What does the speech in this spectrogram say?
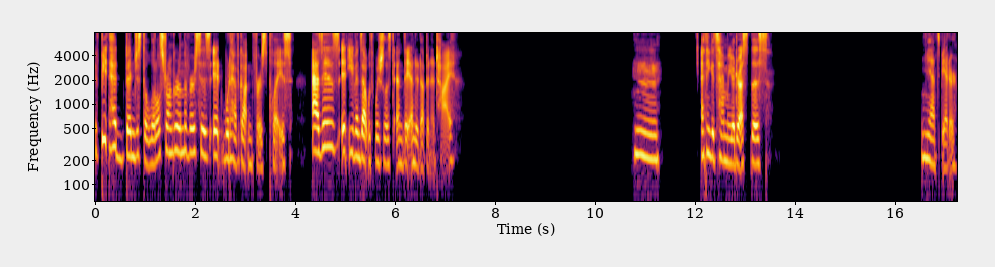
If Beat had been just a little stronger in the verses, it would have gotten first place. As is, it evens out with Wishlist and they ended up in a tie. Hmm. I think it's time we address this. Yeah, it's better.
